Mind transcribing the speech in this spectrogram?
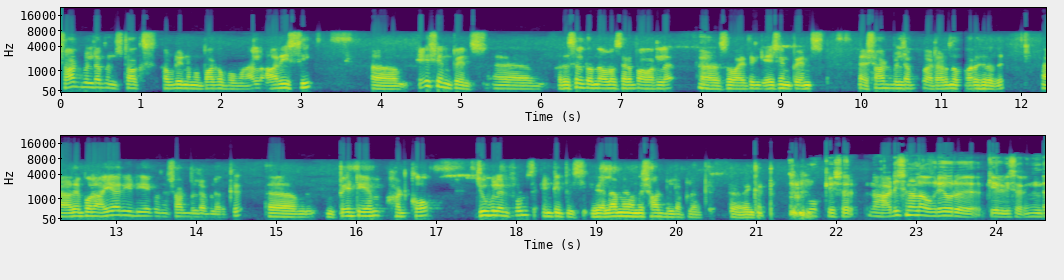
ஷார்ட் பில்டப் இன் ஸ்டாக்ஸ் அப்படின்னு நம்ம பார்க்க போனால் ஆர்இசி ஏஷியன் பெயிண்ட்ஸ் ரிசல்ட் வந்து அவ்வளோ சிறப்பாக வரல. So I think Asian Paints short buildup நடந்து வருகிறது. அதே போல ஐஆர்இடிஏ கொஞ்சம் ஷார்ட் பில்டப்ல இருக்கு. பேடிஎம் ஹட்கோ ஜூபிலன் ஃபுட்ஸ் என்டிபிசி இது எல்லாமே வந்து ஷார்ட் பில்டப்ல இருக்கு வெங்கட். ஓகே சார் நான் அடிஷனலா ஒரே ஒரு கேள்வி சார் இந்த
